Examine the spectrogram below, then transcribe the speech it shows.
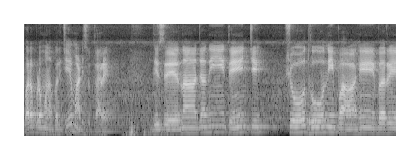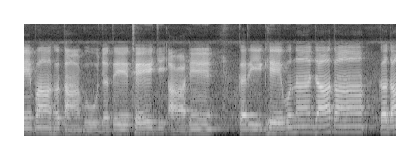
ಪರಬ್ರಹ್ಮನ ಪರಿಚಯ ಮಾಡಿಸುತ್ತಾರೆ. ದಿಸೆ ನಾಜನೀತೆಂಚಿ ಶೋಧೂ ಶೋಧೂನಿ ಪಾಹೆ ಬರೆ ತಾಗೂ ಜತೆ ಥೇಜಿ ಆಹೆ ಕರಿ ಘೇವು ನ ಜಾತ ಕದಾ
